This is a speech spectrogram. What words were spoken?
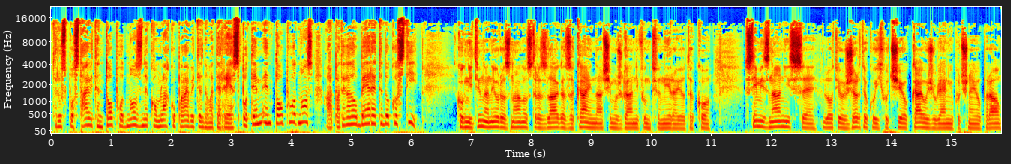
Torej, vzpostavite en top odnos z nekom, lahko uporabite, da imate res potem en top odnos ali pa da ga oberete do kosti. Kognitivna neuroznanost razlaga, zakaj naši možgani funkcionirajo tako. S temi znani se lotijo žrtev, ko jih učijo, kaj v življenju počnejo prav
